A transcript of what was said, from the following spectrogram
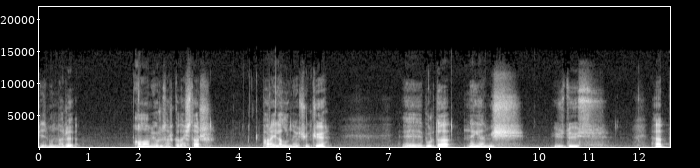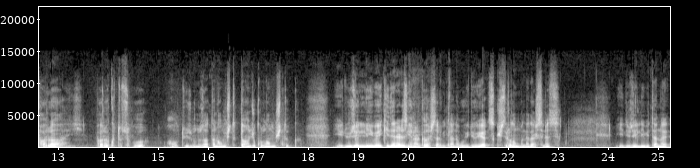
biz bunları alamıyoruz arkadaşlar. Parayla alınıyor çünkü. Ee, burada ne gelmiş? Yüzde yüz. Ha, para. Para kutusu bu. 600 bunu zaten almıştık. Daha önce kullanmıştık. 750'yi belki deneriz gene arkadaşlar. Bir tane bu videoya sıkıştıralım mı? Ne dersiniz? 750 bir tane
